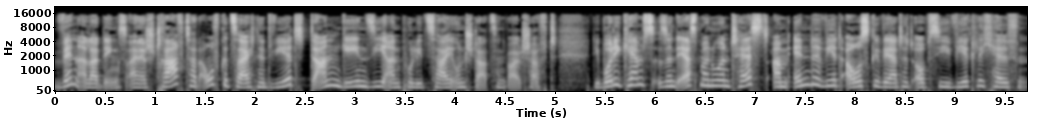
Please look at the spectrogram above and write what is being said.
Wenn allerdings eine Straftat aufgezeichnet wird, dann gehen sie an Polizei und Staatsanwaltschaft. Die Bodycams sind erstmal nur ein Test. Am Ende wird ausgewertet, ob sie wirklich helfen.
